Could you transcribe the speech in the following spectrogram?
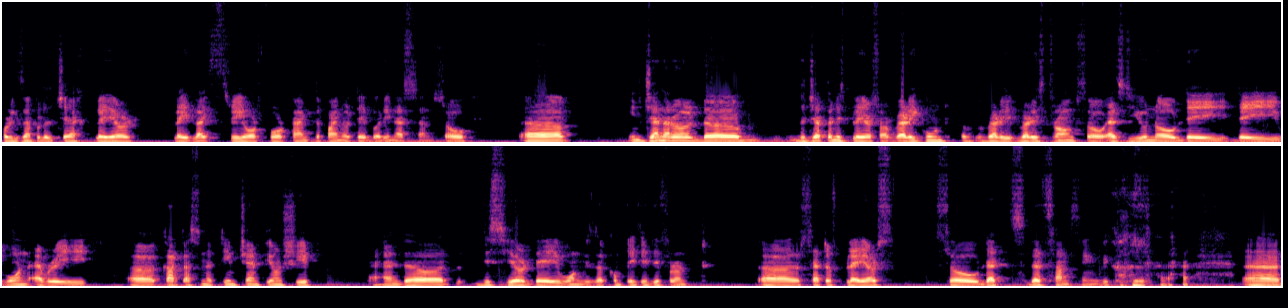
for example, the Czech player played like three or four times the final table in Essen. So uh, in general, the the Japanese players are very good, very very strong. So as you know, they they won every uh, Carcassonne team championship, and uh, this year they won with a completely different uh, set of players. So that's that's something because uh,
